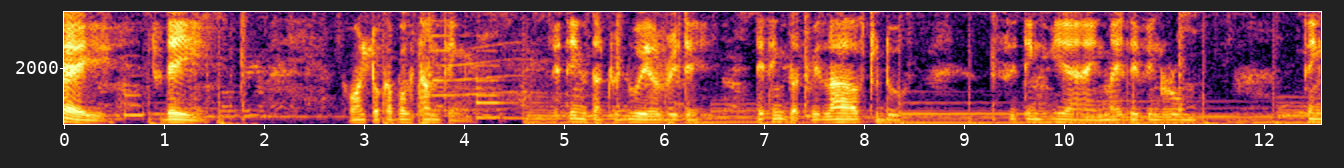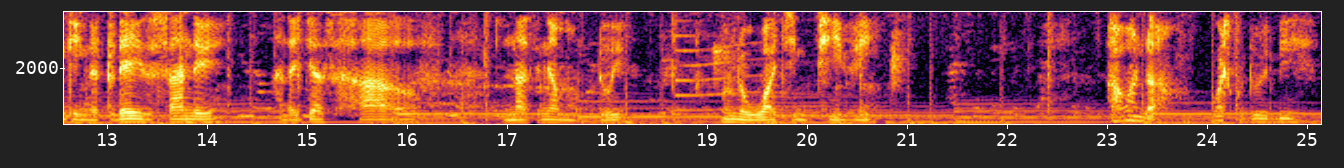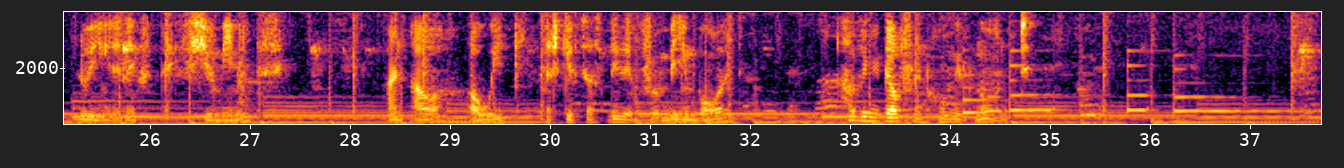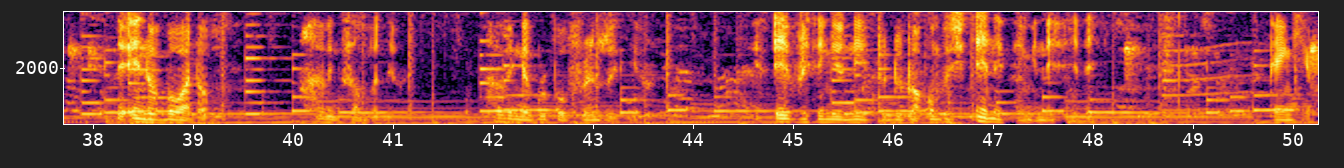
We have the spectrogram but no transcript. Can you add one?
Hey, today I want to talk about something. The things that we do every day, the things that we love to do. Sitting here in my living room, thinking that today is Sunday and I just have nothing I'm doing. I'm not watching TV. I wonder what could we be doing in the next few minutes, an hour, a week that keeps us busy from being bored. Having a girlfriend home is not the end of boredom. Having somebody, having a group of friends with you is everything you need to do to accomplish anything in a day. Thank you.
